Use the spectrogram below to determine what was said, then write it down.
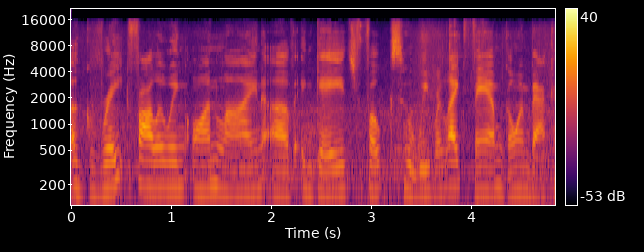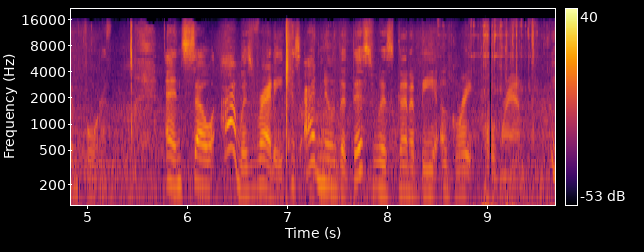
a great following online of engaged folks who we were like fam going back and forth. And so I was ready because I knew that this was going to be a great program. Let me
